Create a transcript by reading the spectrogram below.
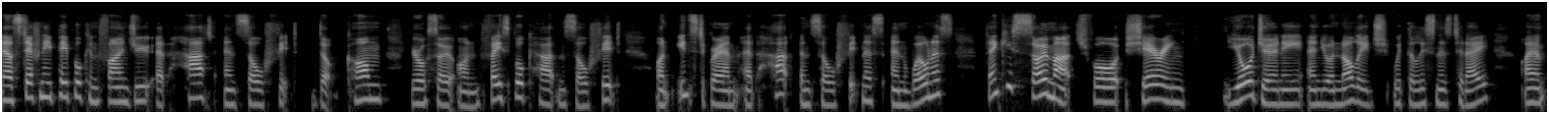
Now, Stephanie, people can find you at heartandsolefit.com. You're also on Facebook, Heart and Sole Fit, on Instagram at Heart and Sole Fitness and Wellness. Thank you so much for sharing your journey and your knowledge with the listeners today. I am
